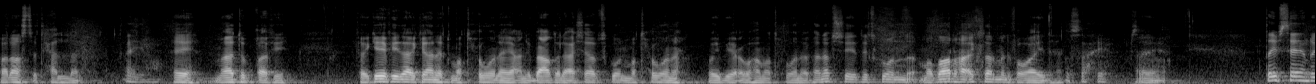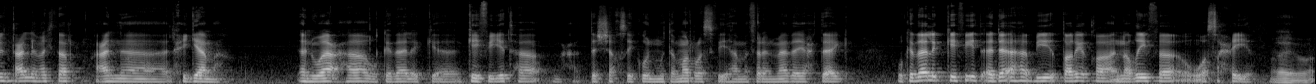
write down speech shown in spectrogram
خلاص تتحلل. أيوه. إيه ما تبقى فيه. فكيف إذا كانت مطحونة؟ يعني بعض الأعشاب تكون مطحونة ويبيعوها مطحونة فنفس الشيء تكون مضارها أكثر من فوائدها. صحيح صحيح. أيوة. طيب أستاذ نريد نتعلم أكثر عن الحجامة أنواعها وكذلك كيفيتها حتى الشخص يكون متمرس فيها مثلا ماذا يحتاج وكذلك كيفية أدائها بطريقة نظيفة وصحية. أيوه.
